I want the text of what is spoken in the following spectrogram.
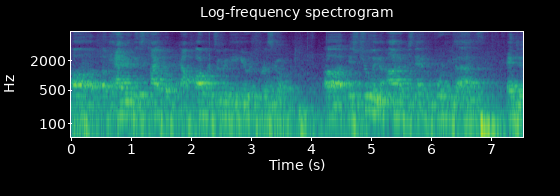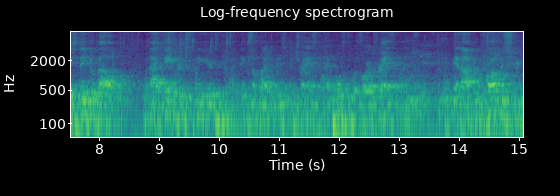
uh, of having this type of opportunity here in Frisco. Uh, it's truly an honor to stand before you guys and just think about when I came here 20 years ago. I think somebody mentioned a transplant. Most of us are transplants. And I can promise you,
